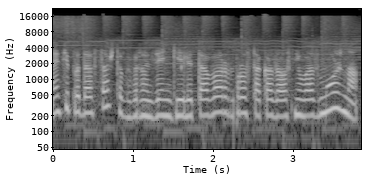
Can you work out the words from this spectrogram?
Найти продавца, чтобы вернуть деньги или товар, просто оказалось невозможно,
